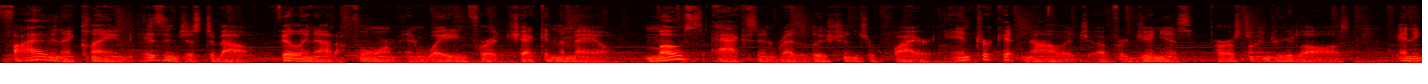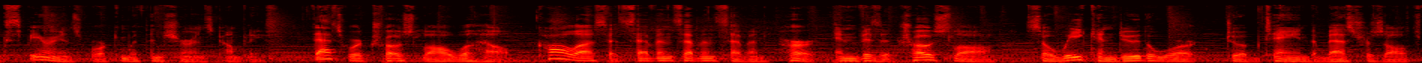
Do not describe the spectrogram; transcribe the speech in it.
Filing a claim isn't just about filling out a form and waiting for a check in the mail. Most accident resolutions require intricate knowledge of Virginia's personal injury laws and experience working with insurance companies. That's where Trost Law will help. Call us at 777 HURT and visit Trost Law so we can do the work to obtain the best results.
